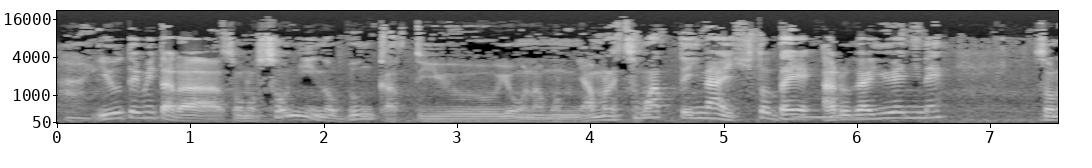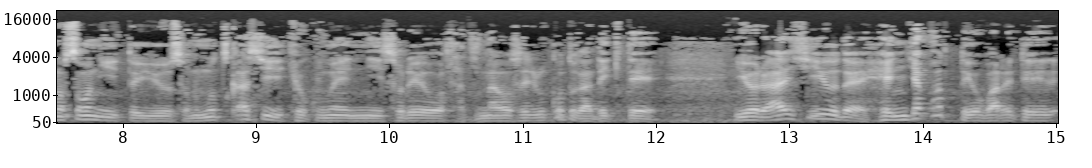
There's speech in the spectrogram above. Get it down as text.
はい。言うてみたらそのソニーの文化っていうようなものにあん。まり詰まっていない人であるがゆえにねそのソニーというその難しい局面にそれを立ち直せることができていわゆる ICU で変ジャパって呼ばれて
